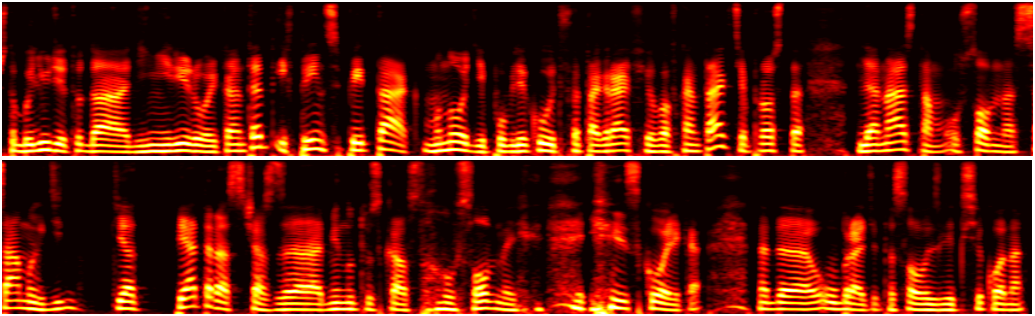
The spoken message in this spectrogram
чтобы люди туда генерировали контент, и, в принципе, и так многие публикуют фотографии во ВКонтакте, просто для нас там, условно, самых я пятый раз сейчас за минуту сказал слово условный и сколько. Надо убрать это слово из лексикона.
